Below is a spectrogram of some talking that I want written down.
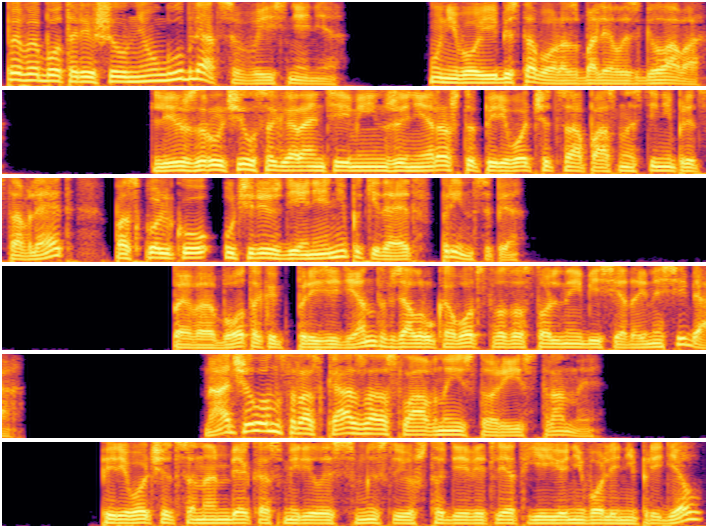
ПВ Бота решил не углубляться в выяснение. У него и без того разболелась голова. Лишь заручился гарантиями инженера, что переводчица опасности не представляет, поскольку учреждение не покидает в принципе. ПВ Бота, как президент, взял руководство застольной беседой на себя. Начал он с рассказа о славной истории страны. Переводчица Намбека смирилась с мыслью, что девять лет ее неволи не предел,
